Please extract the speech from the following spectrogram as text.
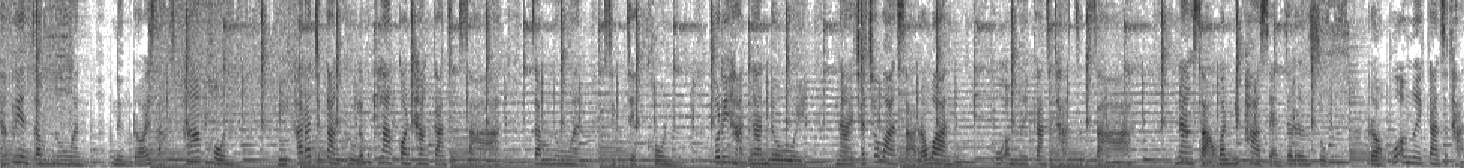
นักเรียนจำนวน 135 คน มีข้าราชการครูและบุคลากรทางการศึกษาจำนวน 17 คน บริหารงานโดย นายชัชวานสารวัน ผู้อำนวยการสถานศึกษา นางสาววันวิภาแสนเจริญสุข รองผู้อำนวยการสถาน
